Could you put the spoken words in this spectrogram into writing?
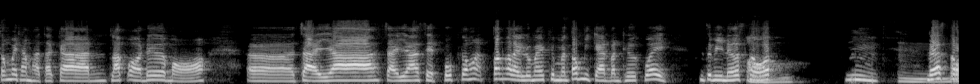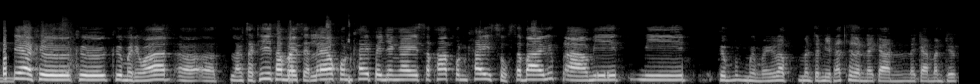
ต้องไปทำหัตถการ รับออเดอร์หมอเอ่อ จ่ายยาจ่ายยาเสร็จปุ๊บต้องต้องอะไรรู้ไหมคือมันต้องมีการบันทึกเว้ยมันจะมี nurse note อืม nurse note เนี่ยคือคือคือหมายถึงว่าเอ่อเอ่อหลังจากที่ทำอะไรเสร็จแล้วคนไข้เป็นยังไงสภาพคนไข้สุขสบายหรือเปล่ามีมีคือเหมือนเหมือนแบบมันจะมี pattern ในการในการบันทึก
